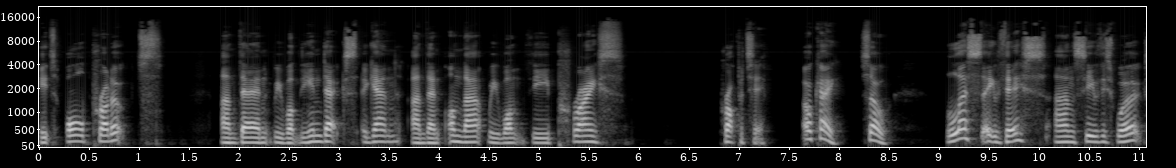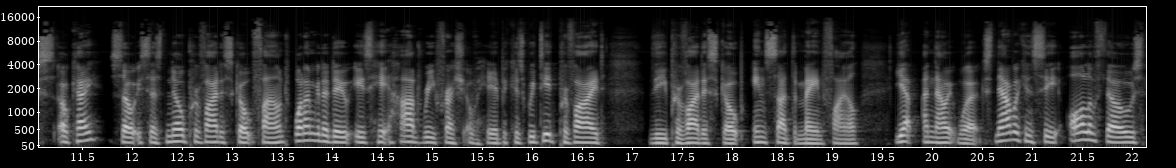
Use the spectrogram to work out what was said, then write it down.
It's all products and then we want the index again, and then on that we want the price property. Okay, so let's save this and see if this works. Okay, so it says no provider scope found. What I'm going to do is hit hard refresh over here because we did provide the provider scope inside the main file. Yep, and now it works. Now we can see all of those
